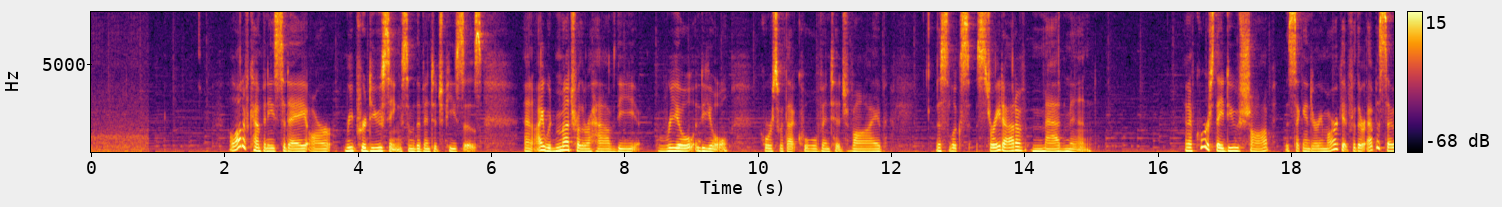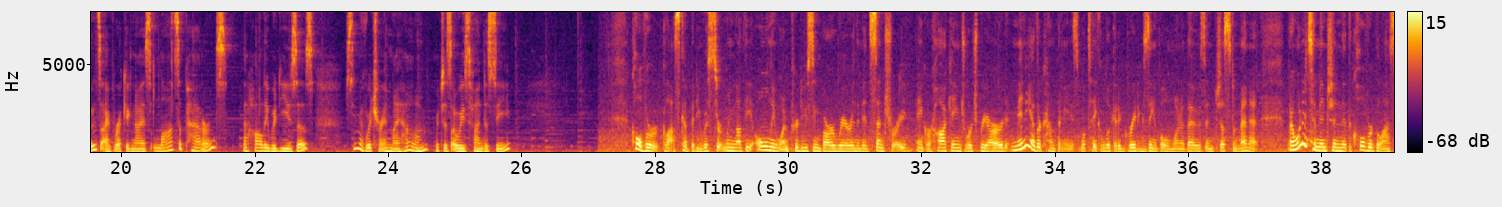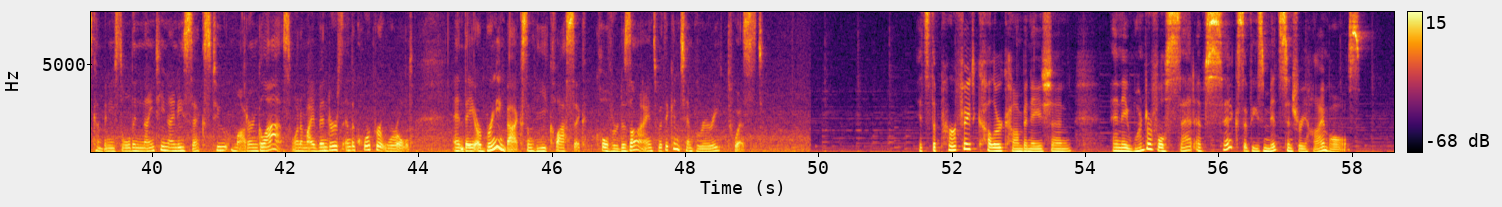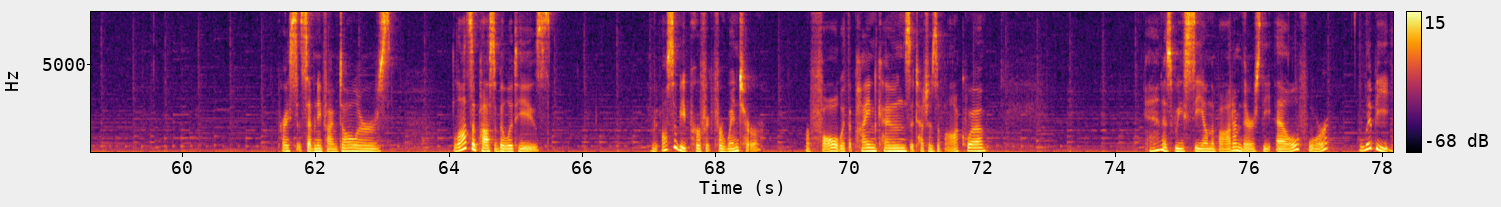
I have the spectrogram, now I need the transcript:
A lot of companies today are reproducing some of the vintage pieces, and I would much rather have the real deal, of course, with that cool vintage vibe. This looks straight out of Mad Men. And of course, they do shop the secondary market for their episodes. I've recognized lots of patterns that Hollywood uses, some of which are in my home, which is always fun to see. Culver Glass Company was certainly not the only one producing barware in the mid-century. Anchor Hocking, Georges Briard, many other companies. We'll take a look at a great example of one of those in just a minute. But I wanted to mention that the Culver Glass Company sold in 1996 to Modern Glass, one of my vendors in the corporate world and they are bringing back some of the classic Culver designs with a contemporary twist. It's the perfect color combination and a wonderful set of six of these mid-century highballs. Priced at $75. Lots of possibilities. It would also be perfect for winter or fall with the pine cones, the touches of aqua. And as we see on the bottom, there's the L for Libbey.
